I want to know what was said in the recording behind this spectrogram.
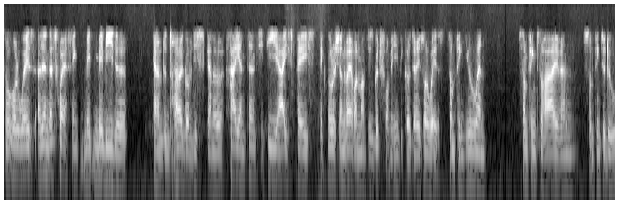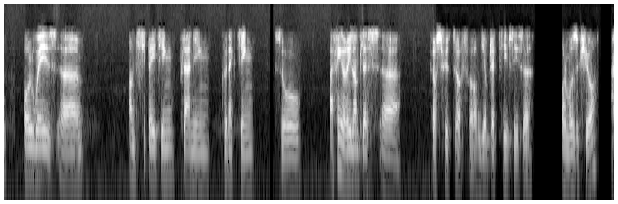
So always, and that's why I think maybe the kind of the drug of this kind of high intensity, high space technology environment is good for me because there is always something new and something to drive and something to do. Always um, anticipating, planning, connecting. So I think a relentless uh, pursuit of, of the objectives is uh, almost a cure uh,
